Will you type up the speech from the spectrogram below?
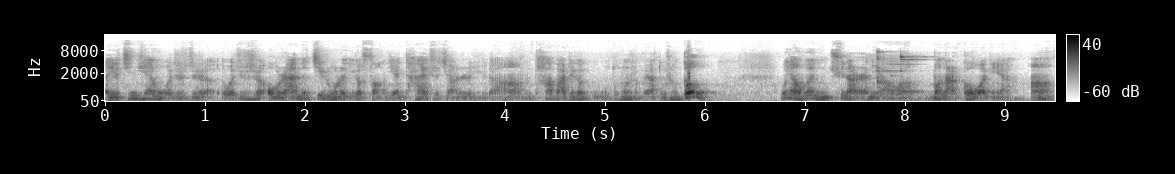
哎呀，今天我就是我就是偶然的进入了一个房间，他也是讲日语的啊。他把这个“五”读成什么呀？读成 “go”。我想问你去哪儿啊？你要啊？往哪儿 go 啊？你啊？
